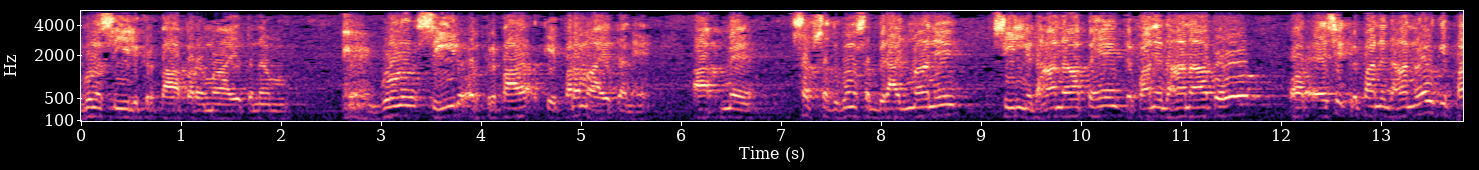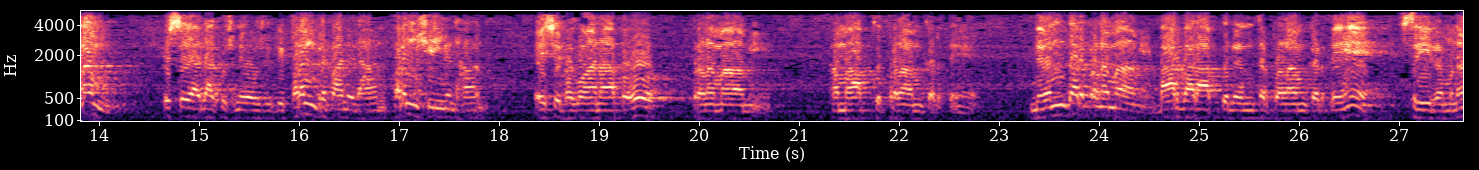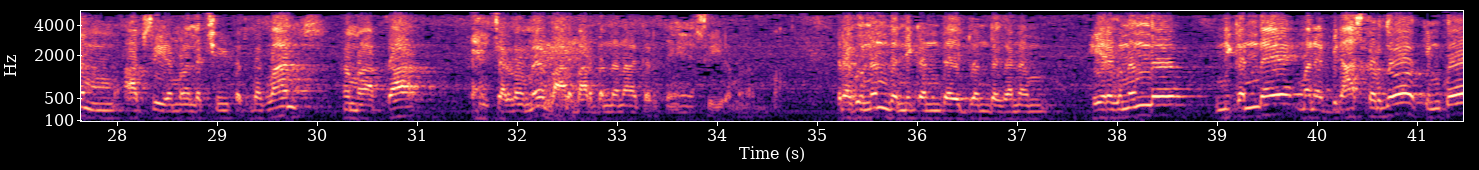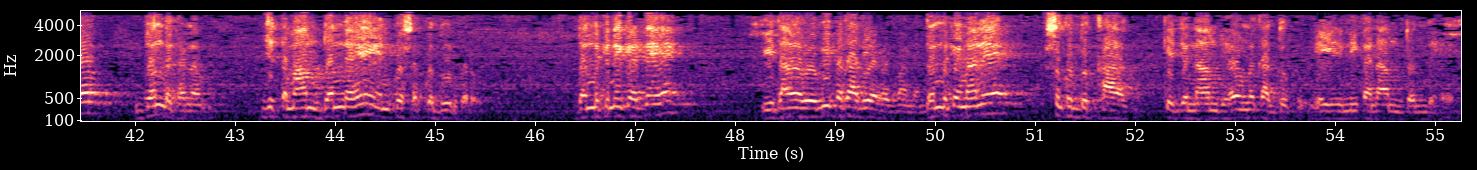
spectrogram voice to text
गुणशील कृपा परम परमायतनम गुणशील और कृपा के परम आयतन है। आप में सब सदगुण, सब विराजमान है। शील निधान आप हैं, कृपा निधान आप हो। और ऐसे कृपा निधान हो कि परम, इससे ज़्यादा कुछ नहीं हो सकती। परम कृपा निधान, परम शील निधान, ऐसे भगवान आप हो। प्रणामी हम आपको प्रणाम करते हैं। निरंतर प्रणामी बार बार आपको निरंतर प्रणाम करते हैं। श्री रमणम, आप श्री रमण लक्ष्मीपति भगवान, हम आपका चरणों में बार बार वंदना करते हैं श्री रमणम। रघुनंद निकंद द्वंद घनम हे रघुनंद निकंद मैंने विनाश कर दो किनको? द्वंद घनम जो तमाम द्वंद है, इनको सबको दूर करो। द्वंद किन्हें कहते हैं? गीता में वो भी बता दिया भगवान ने। द्वंद के माने सुख दुख के जो नाम जो है, उनका दुख यही इन्हीं का नाम द्वंद है।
